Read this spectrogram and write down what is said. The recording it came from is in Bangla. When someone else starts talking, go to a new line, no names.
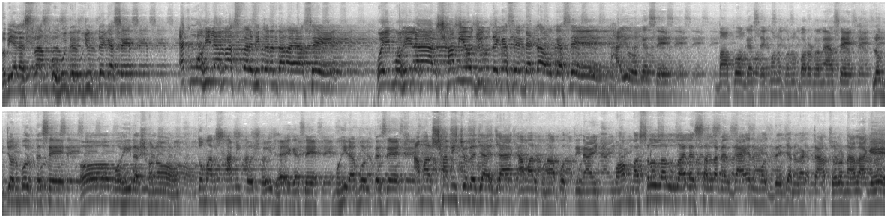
নবী আল ইসলাম উহুদের যুদ্ধে গেছে। এক মহিলা রাস্তার ভিতরে দাঁড়ায় আছে। ওই মহিলার স্বামীও যুদ্ধে গেছে, বেটাও গেছে, ভাইও গেছে, বাপও গেছে, কোন কোন বর্ণনা আছে। লোকজন বলতেছে, ও মহিলা, শোনো, তোমার স্বামী তো শহীদ হয়ে গেছে। মহিলা বলতেছে, আমার স্বামী চলে যায়, যাক, আমার কোনো আপত্তি নাই। মোহাম্মদ সাল্লাহ সাল্লামের গায়ের মধ্যে যেন একটা আচরণ না লাগে।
